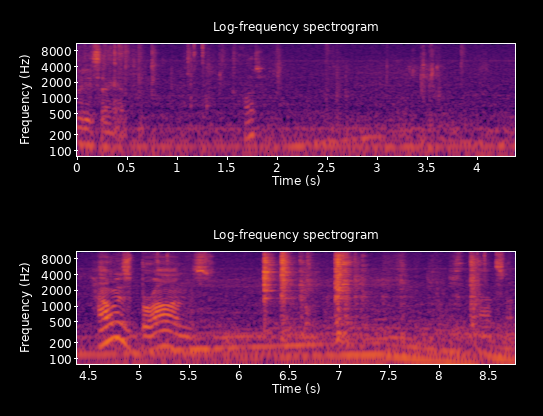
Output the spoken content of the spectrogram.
Wait a second. What? How is bronze? That's not.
